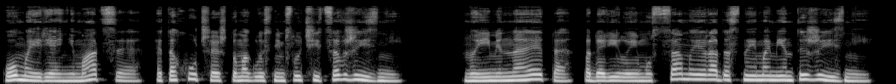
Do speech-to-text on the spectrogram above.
кома и реанимация – это худшее, что могло с ним случиться в жизни. Но именно это подарило ему самые радостные моменты жизни.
